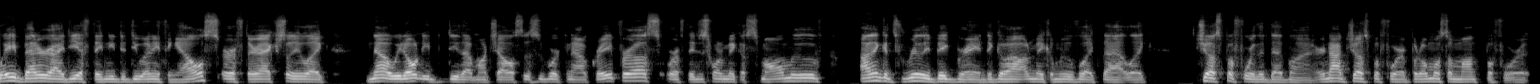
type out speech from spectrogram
way better idea if they need to do anything else or if they're actually like no, we don't need to do that much else. This is working out great for us. Or if they just want to make a small move, I think it's really big brain to go out and make a move like that, like just before the deadline, or not just before it, but almost a month before it.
